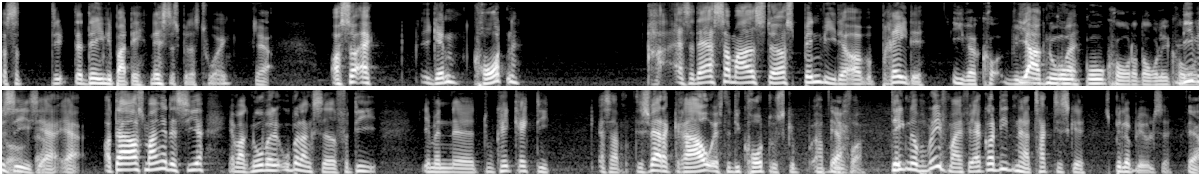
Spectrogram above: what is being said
Og så, det, det, er egentlig bare det. Næste spillers tur, ikke? Ja. Og så er, igen, kortene. Altså, der er så meget større spændvidde og bredde. I hvad ko- I. Gode, gode kort og dårlige kort. Lige præcis, og, ja. ja. Og der er også mange, der siger, at Mark Nova er ubalanceret, fordi jamen, øh, du kan ikke rigtig... Altså, det er svært at grave efter de kort, du skal have brug Ja. for. Det er ikke noget problem for mig, for jeg kan godt lide den her taktiske spiloplevelse. Ja.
